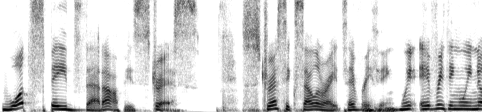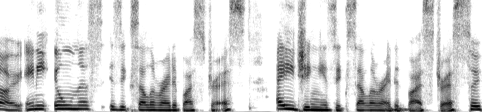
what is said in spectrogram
What speeds that up is stress. Stress accelerates everything. We, everything we know, any illness is accelerated by stress. Aging is accelerated by stress. So,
